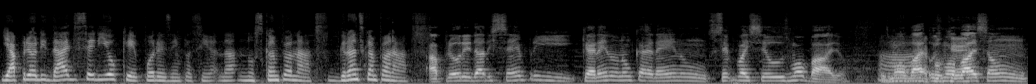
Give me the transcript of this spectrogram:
E a prioridade seria o quê, por exemplo, assim, na- nos campeonatos, grandes campeonatos? A prioridade sempre, querendo ou não querendo, sempre vai ser os mobile. Os, Ah. mobile, É os porque- mobile são.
